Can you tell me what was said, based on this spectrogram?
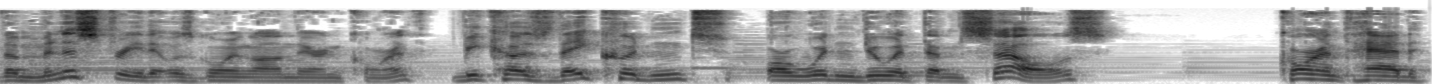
the ministry that was going on there in Corinth because they couldn't or wouldn't do it themselves. Corinth had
